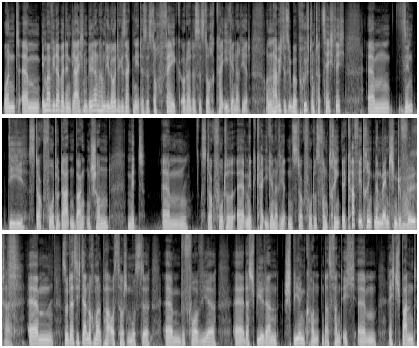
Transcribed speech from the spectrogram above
und ähm, immer wieder bei den gleichen Bildern haben die Leute gesagt, nee, das ist doch Fake oder das ist doch KI generiert. Und dann habe ich das überprüft und tatsächlich ähm, sind die Stockfotodatenbanken schon mit ähm, Stockfoto, äh, mit KI-generierten Stockfotos von trink äh, Kaffee trinkenden Menschen gefüllt, oh, ähm, so dass ich da noch mal ein paar austauschen musste, ähm, bevor wir äh, das Spiel dann spielen konnten. Das fand ich ähm, recht spannend,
